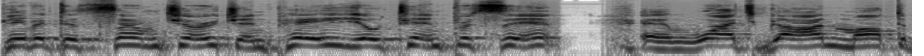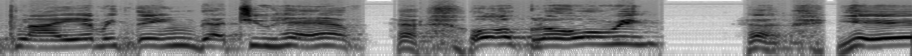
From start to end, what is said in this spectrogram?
Give it to some church and pay your 10% and watch God multiply everything that you have. Oh, glory. Yeah.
